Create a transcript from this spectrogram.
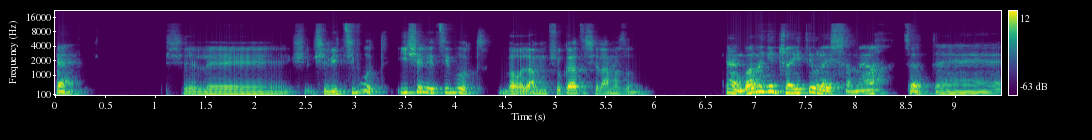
כן. של, של, של יציבות, אי של יציבות בעולם המשוגע הזה של אמזון. כן, בוא נגיד שהייתי אולי שמח קצת אה,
